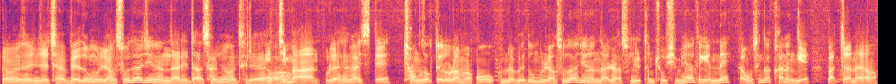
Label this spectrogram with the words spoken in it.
그러면서 이제 제가 매도 물량 쏟아지는 날이다 설명을 드려요. 있지만 우리가 생각했을 때 정석대로라면 어 근데 매도 물량 쏟아지는 날이라서 일단 조심해야 되겠네라고 생각하는 게 맞잖아요.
